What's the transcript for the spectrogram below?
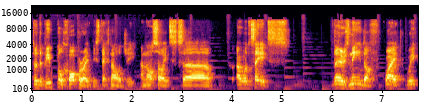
to the people who operate this technology. And also it's uh, i would say it's there is need of quite quick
